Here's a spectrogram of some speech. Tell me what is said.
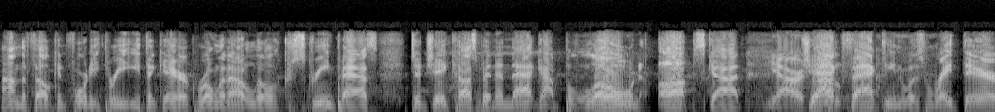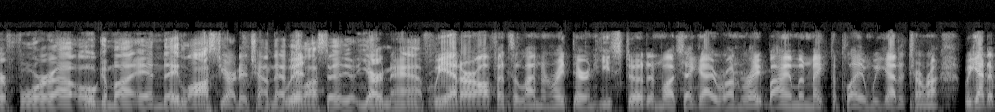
On the Falcon 43, Ethan Kaharick rolling out a little screen pass to Jake Husband, and that got blown up. Scott. Yeah, our, Jack our- Facting was right there for uh, Ogemaw, and they lost yardage on that. We They had- lost a yard and a half. we had our offensive lineman right there, and he stood and watched that guy run right by him and make the play. And we got to turn around. We got to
